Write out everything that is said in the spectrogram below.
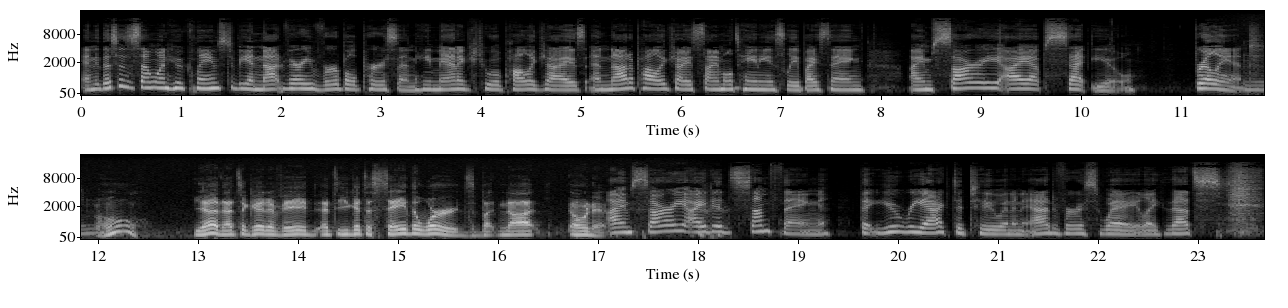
and this is someone who claims to be a not very verbal person. He managed to apologize and not apologize simultaneously by saying, "I'm sorry I upset you." Brilliant. Oh, yeah, that's a good evade. That's, you get to say the words, but not own it. I'm sorry I did something that you reacted to in an adverse way. Like that's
